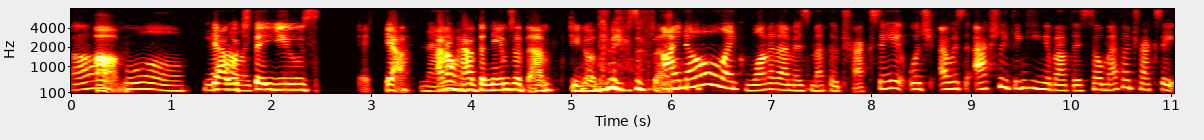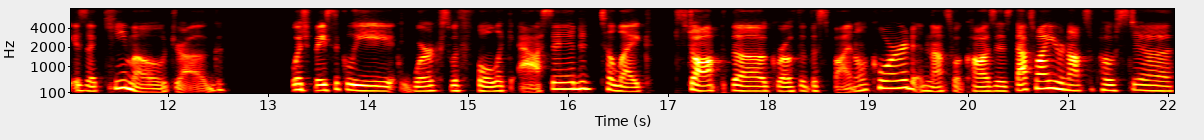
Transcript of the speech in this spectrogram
Oh, um, cool. Yeah, yeah which like, they use. Eh, yeah, now. I don't have the names of them. Do you know the names of them? I know like one of them is methotrexate, which I was actually thinking about this. So methotrexate is a chemo drug, which basically works with folic acid to like stop the growth of the spinal cord and that's what causes that's why you're not supposed to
